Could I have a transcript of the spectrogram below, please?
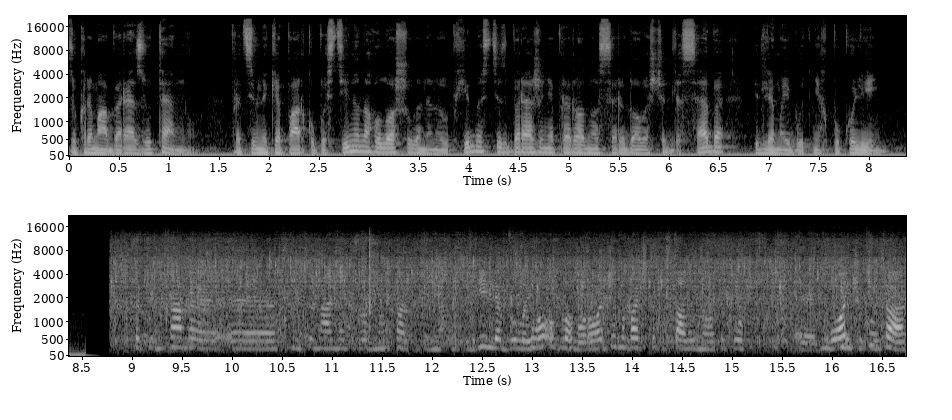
зокрема березу темну, працівники парку постійно наголошували на необхідності збереження природного середовища для себе і для майбутніх поколінь. працівниками е, Національного природного парку Північне Поділля було його облагороджено. Бачите, поставили таку е, бочку. Так.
